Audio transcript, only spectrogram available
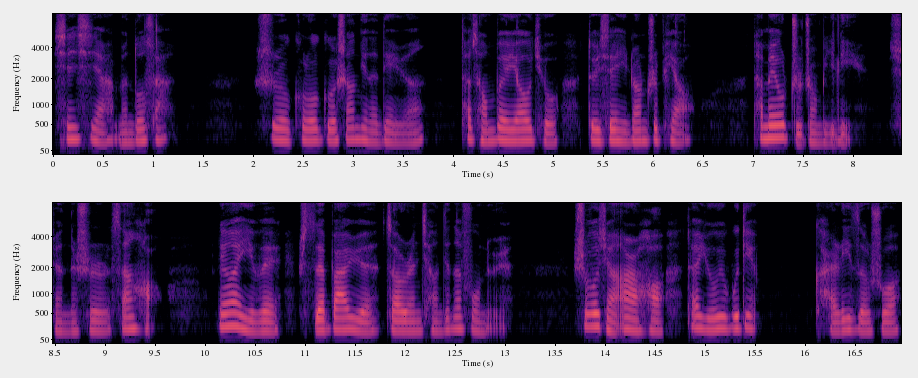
辛西亚·门多萨，是克罗格商店的店员。他曾被要求兑现一张支票，他没有指证比利，选的是三号。另外一位是在八月遭人强奸的妇女，是否选二号，他犹豫不定。凯利则说，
